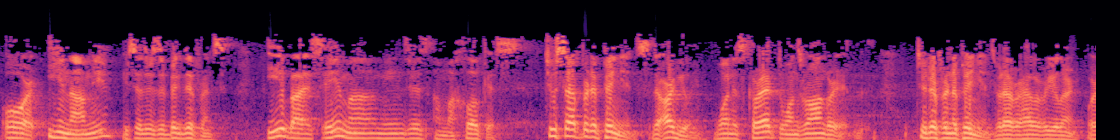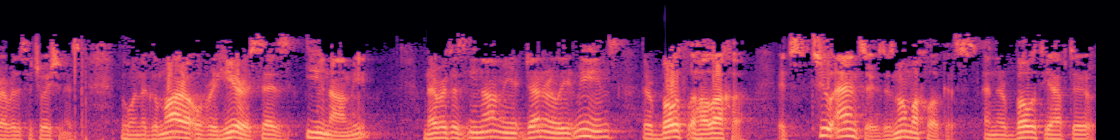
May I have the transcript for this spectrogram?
or Inami, he said there's a big difference. Ibas Ema means there's a machlokas. Two separate opinions. They're arguing. One is correct, one's wrong, or two different opinions, whatever, however you learn, whatever the situation is. But when the Gemara over here says inami, whenever it says inami, generally it means they're both lahalacha. It's two answers. There's no machlokas, and they're both. You have to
